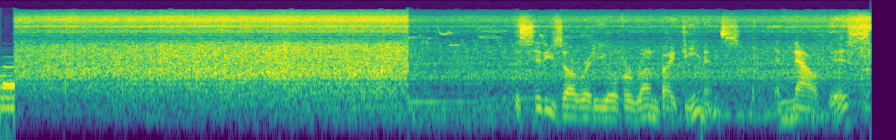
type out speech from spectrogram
The city's already overrun by demons, and now this?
